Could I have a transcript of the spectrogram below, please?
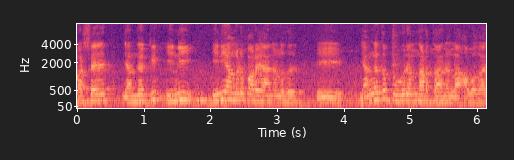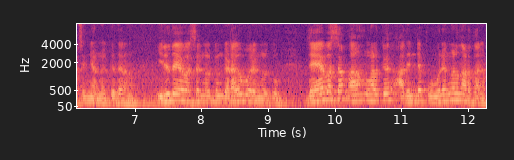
പക്ഷേ ഞങ്ങൾക്ക് ഇനി ഇനി അങ്ങോട്ട് പറയാനുള്ളത് ഈ ഞങ്ങൾക്ക് പൂരം നടത്താനുള്ള അവകാശം ഞങ്ങൾക്ക് തരണം. ഇരു ദേവസ്വങ്ങൾക്കും ഘടകപൂരങ്ങൾക്കും ദേവസ്വങ്ങൾക്ക് അതിന്റെ പൂരങ്ങൾ നടത്താനും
